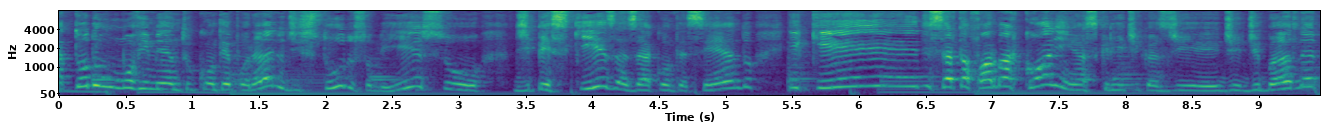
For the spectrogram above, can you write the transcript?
há todo um movimento contemporâneo de estudo sobre isso, de pesquisas acontecendo e que, de certa forma, acolhem as críticas de, de, de Butler,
